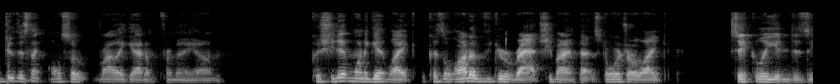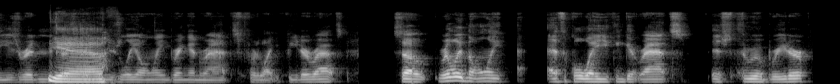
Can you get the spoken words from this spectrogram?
do this thing also Riley got them from a um because she didn't want to get like because a lot of your rats you buy in pet stores are like sickly and disease ridden. Yeah. usually only bring in rats for like feeder rats. So really, the only ethical way you can get rats is through a breeder.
